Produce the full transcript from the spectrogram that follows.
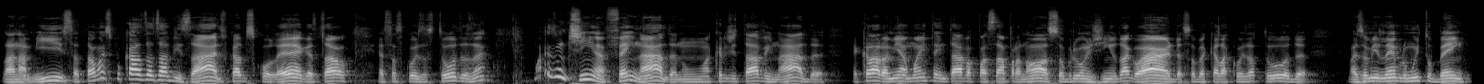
lá na missa tal, mas por causa das amizades, por causa dos colegas tal, essas coisas todas, né? mas não tinha fé em nada, não acreditava em nada. É claro, a minha mãe tentava passar para nós sobre o anjinho da guarda, sobre aquela coisa toda, mas eu me lembro muito bem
